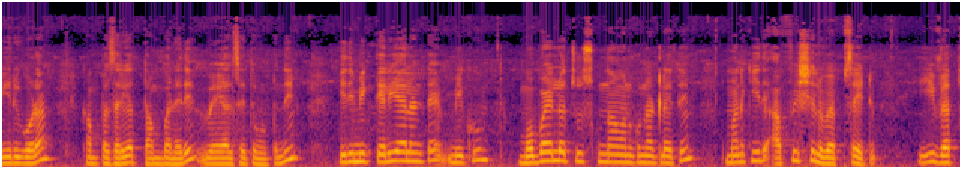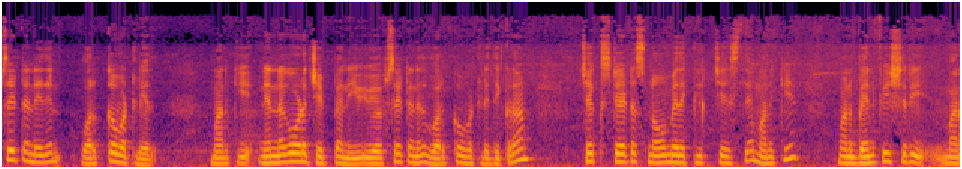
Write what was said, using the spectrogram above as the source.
మీరు కూడా కంపల్సరీగా తంబ్ అనేది వేయాల్సి అయితే ఉంటుంది. ఇది మీకు తెలియాలంటే మీకు మొబైల్లో చూసుకుందాం అనుకున్నట్లయితే మనకి ఇది అఫీషియల్ వెబ్సైట్. ఈ వెబ్సైట్ అనేది వర్క్ అవ్వట్లేదు. మనకి నిన్న కూడా చెప్పాను ఈ వెబ్సైట్ అనేది వర్క్ అవ్వట్లేదు. ఇక్కడ చెక్ స్టేటస్ నో మీద క్లిక్ చేస్తే మనకి మన బెనిఫిషరీ మన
